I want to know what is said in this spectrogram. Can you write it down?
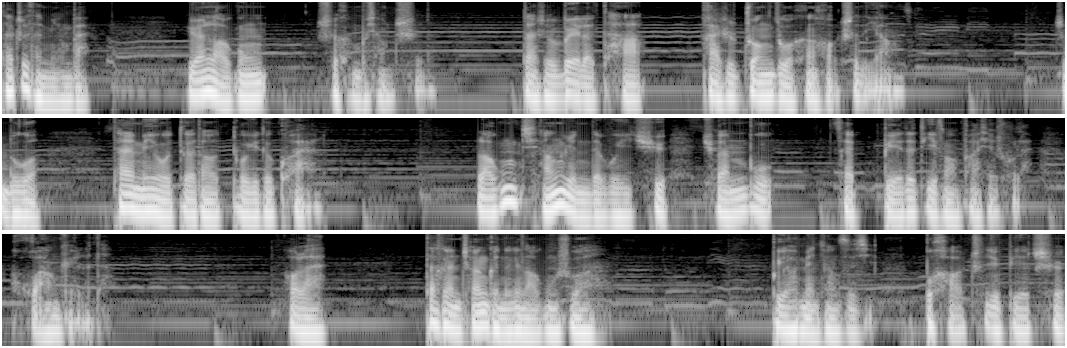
她这才明白，原老公是很不想吃的，但是为了她，还是装作很好吃的样子。只不过，她也没有得到多余的快乐。老公强忍的委屈，全部在别的地方发泄出来，还给了她。后来，她很诚恳的跟老公说：“不要勉强自己，不好吃就别吃，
